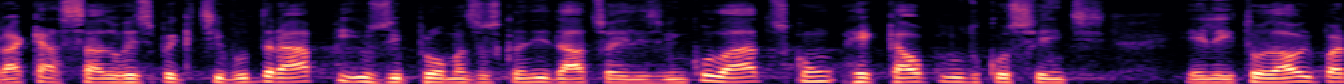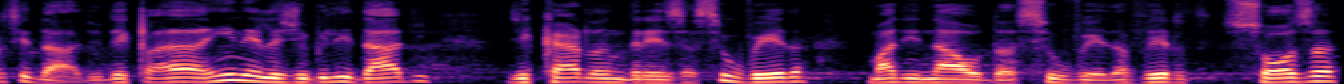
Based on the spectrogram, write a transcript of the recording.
para caçar o respectivo DRAP e os diplomas dos candidatos a eles vinculados, com recálculo do quociente eleitoral e partidário. Declarar a inelegibilidade de Carla Andresa Silveira, Marinalda Silveira Versosa,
